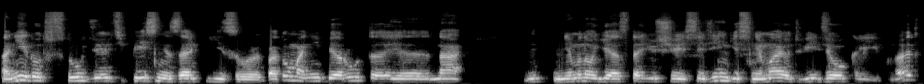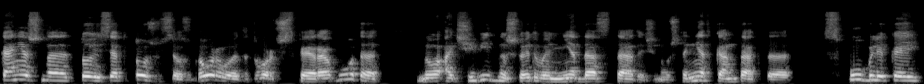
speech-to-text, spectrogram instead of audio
они идут в студию, эти песни записывают, потом они берут э, на немногие остающиеся деньги, снимают видеоклип. Но это, конечно, то есть это тоже все здорово, это творческая работа, но очевидно, что этого недостаточно, потому что нет контакта с публикой,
